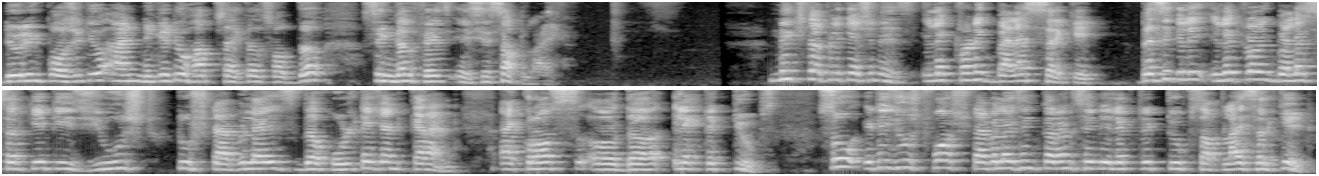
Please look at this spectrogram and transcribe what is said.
during positive and negative half cycles of the single phase AC supply. Next application is electronic ballast circuit. Basically, electronic ballast circuit is used to stabilize the voltage and current across uh, the electric tubes. So it is used for stabilizing currents in electric tube supply circuit.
